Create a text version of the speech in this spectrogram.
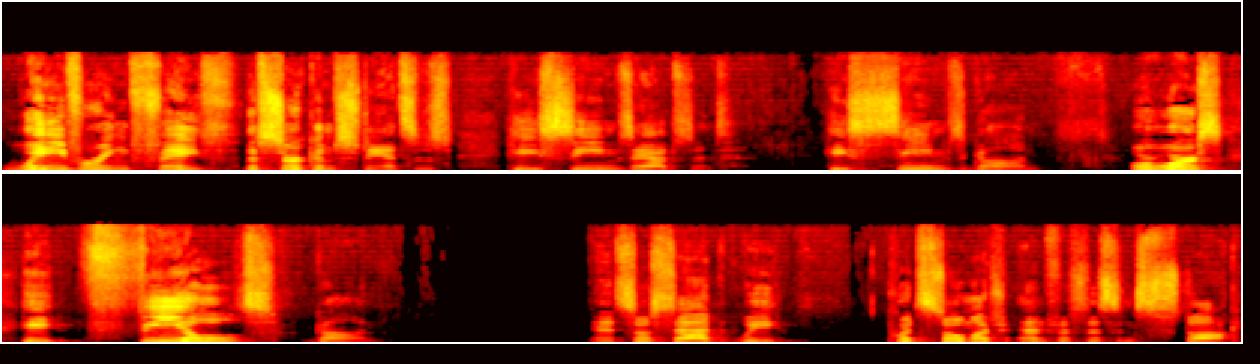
wavering faith, the circumstances, he seems absent. He seems gone. Or worse, he feels gone. And it's so sad that we put so much emphasis and stock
